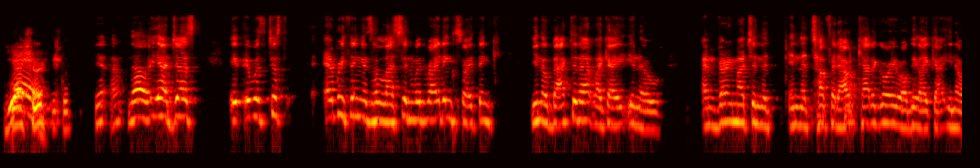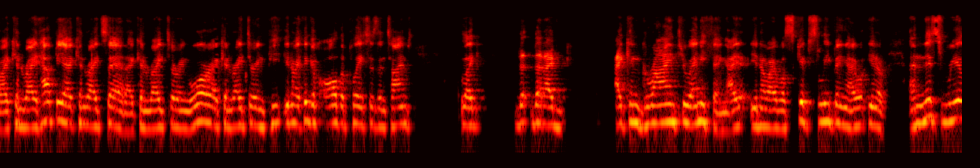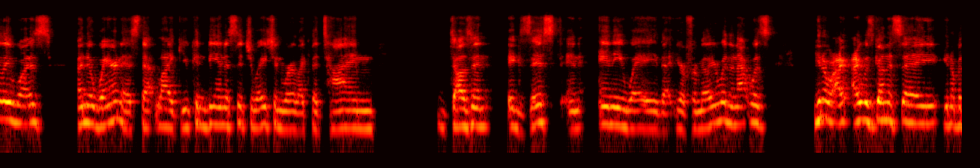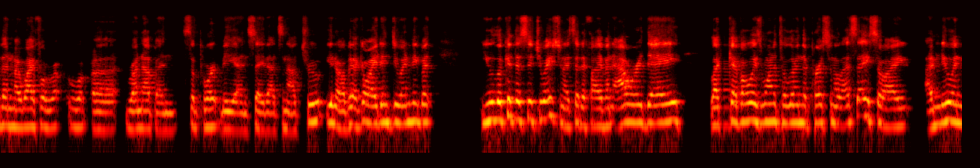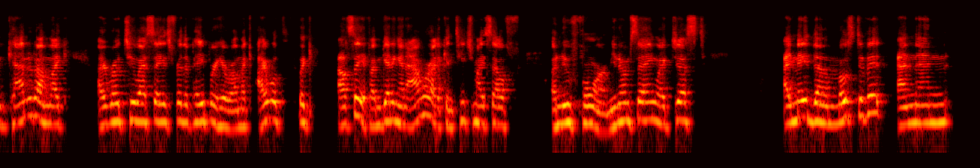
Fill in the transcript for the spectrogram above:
Yeah, yeah sure. sure. Yeah. Uh, no. Yeah. Just it, it was just everything is a lesson with writing. So I think you know back to that. Like I you know I'm very much in the in the tough it out category where I'll be like, uh, you know, I can write happy, I can write sad, I can write during war, I can write during peace. You know, I think of all the places and times like that that I I can grind through anything. I you know I will skip sleeping. I will you know, and this really was an awareness that like you can be in a situation where like the time doesn't exist in any way that you're familiar with, and that was you know, I, I was going to say, you know, but then my wife will uh, run up and support me and say that's not true. You know, I'll be like, oh, I didn't do anything. But you look at the situation. I said, if I have an hour a day, like I've always wanted to learn the personal essay. So I, I'm new in Canada. I'm like, I wrote two essays for the paper here. I'm like, I will, like, I'll say if I'm getting an hour, I can teach myself a new form. You know what I'm saying? Like, just, I made the most of it. And then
